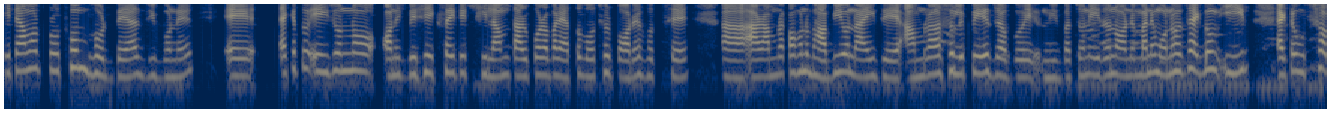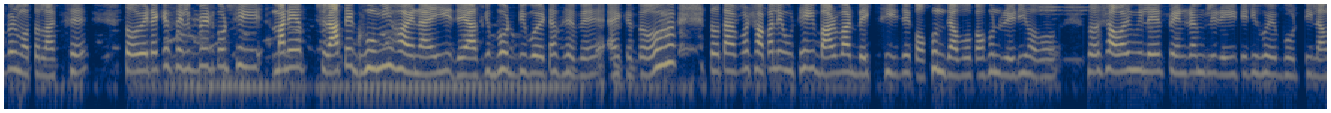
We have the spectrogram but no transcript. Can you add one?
এটা আমার প্রথম ভোট দেয়া জীবনের। একে তো এই জন্য অনেক বেশি এক্সাইটেড ছিলাম। তারপর আবার এত বছর পরে হচ্ছে। আর আমরা কখনো ভাবিও নাই যে আমরা আসলে পেয়ে যাব নির্বাচনে। এজন্য অনে মানে মনে হচ্ছে একদম ঈদ, একটা উৎসবের মতো লাগছে। তো এটাকে সেলিব্রেট করছি মানে রাতে ঘুমই হয় নাই যে আজকে ভোট দিব এটা ভেবে একে তো। তো তারপর সকালে উঠেই বারবার দেখছি যে কখন যাব, কখন রেডি হব। তো সবাই মিলে ফ্রেন্ডরা মিলে রেডি-টেডি হয়ে ভোট দিলাম,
